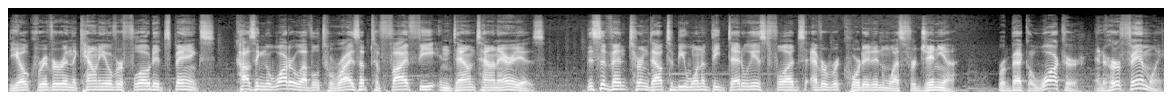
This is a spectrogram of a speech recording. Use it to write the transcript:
The Elk River in the county overflowed its banks, causing the water level to rise up to 5 feet in downtown areas. This event turned out to be one of the deadliest floods ever recorded in West Virginia, Rebecca Walker and her family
